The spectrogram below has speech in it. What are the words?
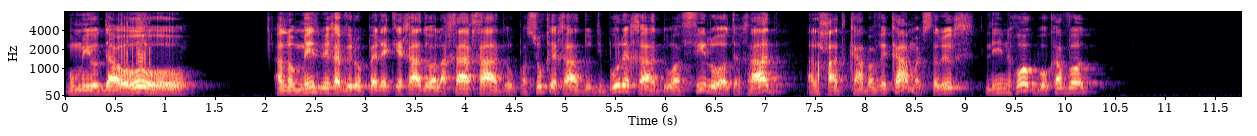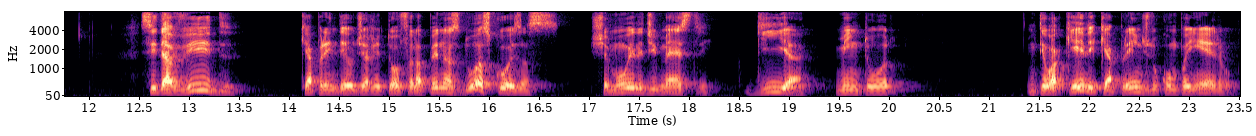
ומיודעו, הלומד מחברו פרק אחד או הלכה אחד, או פסוק אחד, או דיבור אחד, או אפילו אות אחד, על אחת כמה וכמה, שצריך לנהוג בו כבוד. Se David, que aprendeu de Aritofel apenas duas coisas, chamou ele de mestre, guia, mentor, então, aquele que aprende do companheiro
